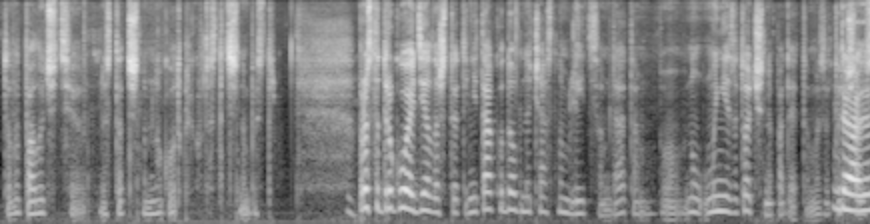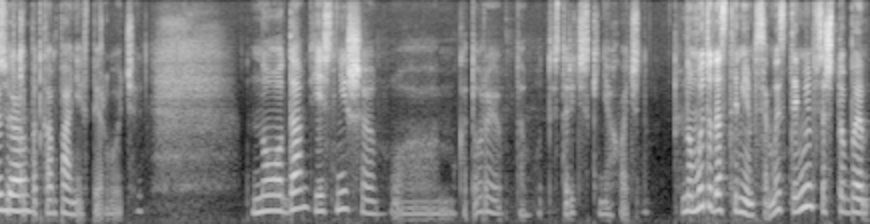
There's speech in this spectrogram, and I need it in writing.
то вы получите достаточно много откликов достаточно быстро. Просто другое дело, что это не так удобно частным лицам, да, там, э, ну, мы не заточены под это, мы заточены Да, да, все-таки да. под компании в первую очередь. Но да, есть ниши, э, которые там вот исторически не охвачены. Но мы туда стремимся. Мы стремимся, чтобы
